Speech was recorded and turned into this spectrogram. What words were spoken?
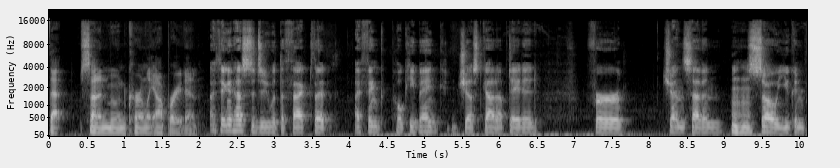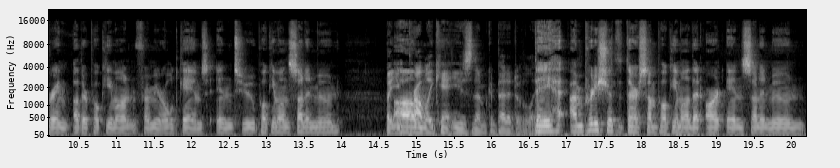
that sun and moon currently operate in i think it has to do with the fact that i think pokebank just got updated for gen 7 Mhm. so you can bring other pokemon from your old games into pokemon sun and moon but you Um, probably can't use them competitively They, ha- I'm pretty sure that there are some Pokemon that aren't in Sun and Moon,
